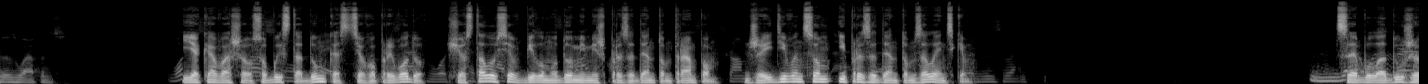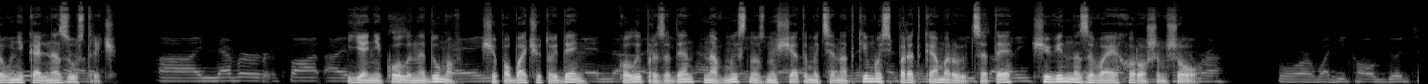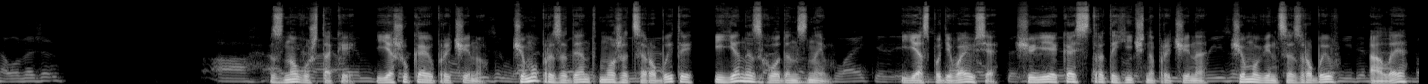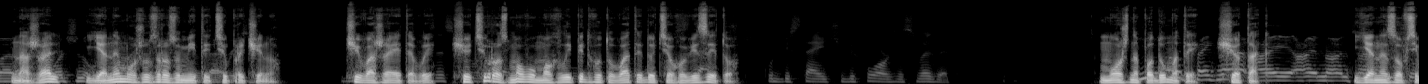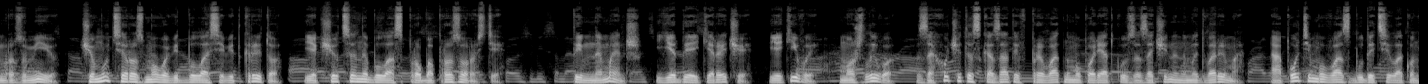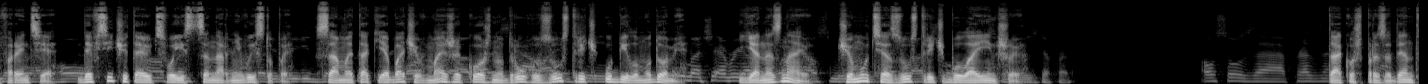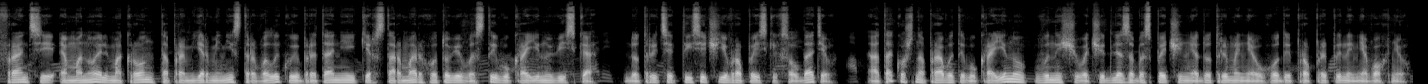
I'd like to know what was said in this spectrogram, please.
Яка ваша особиста думка з цього приводу, що сталося в Білому домі між президентом Трампом, Джей Дівенсом і президентом Зеленським? Це була дуже унікальна зустріч. Я ніколи не думав, що побачу той день, коли президент навмисно знущатиметься над кимось перед камерою. Це те, що він називає хорошим шоу. Знову ж таки, я шукаю причину, чому президент може це робити, і я не згоден з ним. Я сподіваюся, що є якась стратегічна причина, чому він це зробив, але, на жаль, я не можу зрозуміти цю причину. Чи вважаєте ви, що цю розмову могли підготувати до цього візиту? Можна подумати, що так. Я не зовсім розумію, чому ця розмова відбулася відкрито, якщо це не була спроба прозорості. Тим не менш, є деякі речі, які ви, можливо, захочете сказати в приватному порядку за зачиненими дверима, а потім у вас буде ціла конференція, де всі читають свої сценарні виступи. Саме так я бачив майже кожну другу зустріч у Білому домі. Я не знаю, чому ця зустріч була іншою. Також президент Франції Еммануель Макрон та прем'єр-міністр Великої Британії Кір Стармер готові вести в Україну війська до 30 тисяч європейських солдатів, а також направити в Україну винищувачі для забезпечення дотримання угоди про припинення вогню.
